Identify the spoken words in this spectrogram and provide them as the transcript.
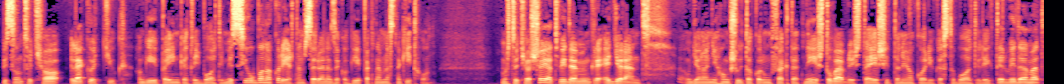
Viszont, hogyha lekötjük a gépeinket egy balti misszióban, akkor értemszerűen ezek a gépek nem lesznek itthon. Most, hogyha a saját védelmünkre egyaránt ugyanannyi hangsúlyt akarunk fektetni, és továbbra is teljesíteni akarjuk ezt a balti légtérvédelmet,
